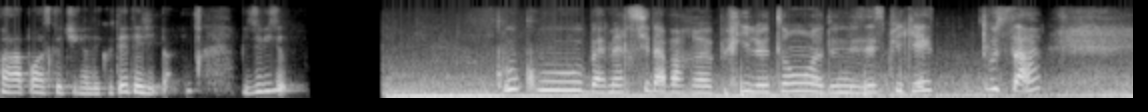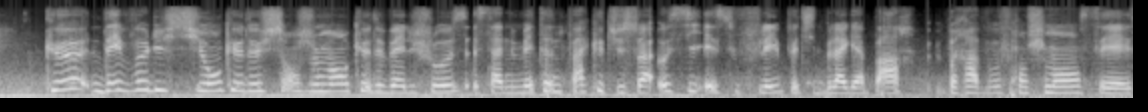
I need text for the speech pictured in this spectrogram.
par rapport à ce que tu viens d'écouter, t'hésites pas. Bisous bisous. Coucou, bah merci d'avoir euh, pris le temps euh, de nous expliquer tout ça. Que d'évolution, que de changement, que de belles choses. Ça ne m'étonne pas que tu sois aussi essoufflé, petite blague à part. Bravo, franchement, c'est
